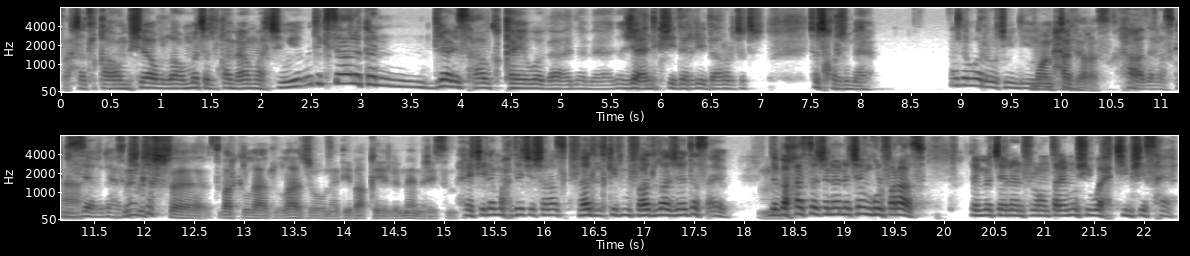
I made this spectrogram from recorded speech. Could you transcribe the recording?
صح. تلقاهم مشاو اللهم تتبقى معاهم واحد شوية. وديك الساعة كان الدراري صحابك قهوه بعدا بعدا جا عندك شي دري ضروري تت- تتخرج معاه. هذا هو الروتين ديالي. المهم حاضر راسك. حاضر راسك بزاف كاع ما يمكنش آه، تبارك الله هاد اللاج ومهدي باقي الميم ريتم حيت إلا ما حضيتيش راسك في هذا كيف في هذا لاج هذا صعيب. دابا خاصة أنا تنقول في راسي دابا مثلا في لونطريمون شي واحد تيمشي صحيح.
